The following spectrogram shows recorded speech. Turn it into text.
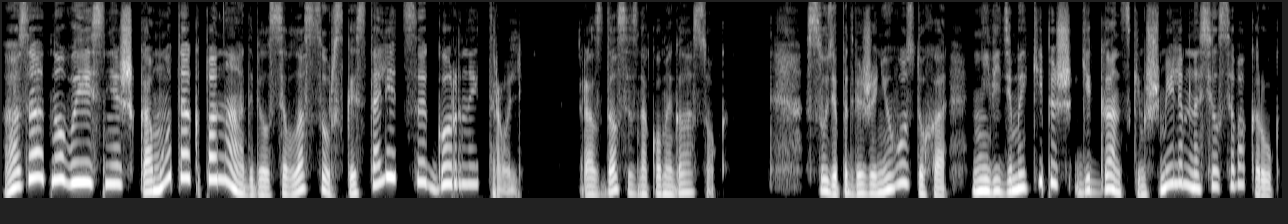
А заодно выяснишь, кому так понадобился в лассурской столице горный тролль. Раздался знакомый голосок. Судя по движению воздуха, невидимый кипиш гигантским шмелем носился вокруг,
